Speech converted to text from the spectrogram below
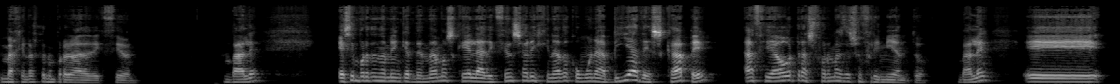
imaginaos con un problema de adicción. ¿Vale? Es importante también que entendamos que la adicción se ha originado como una vía de escape hacia otras formas de sufrimiento. ¿Vale? Eh,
